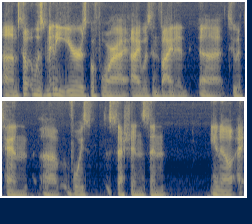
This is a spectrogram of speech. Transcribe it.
Um, so it was many years before I, I was invited uh, to attend uh, voice sessions, and you know, I,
